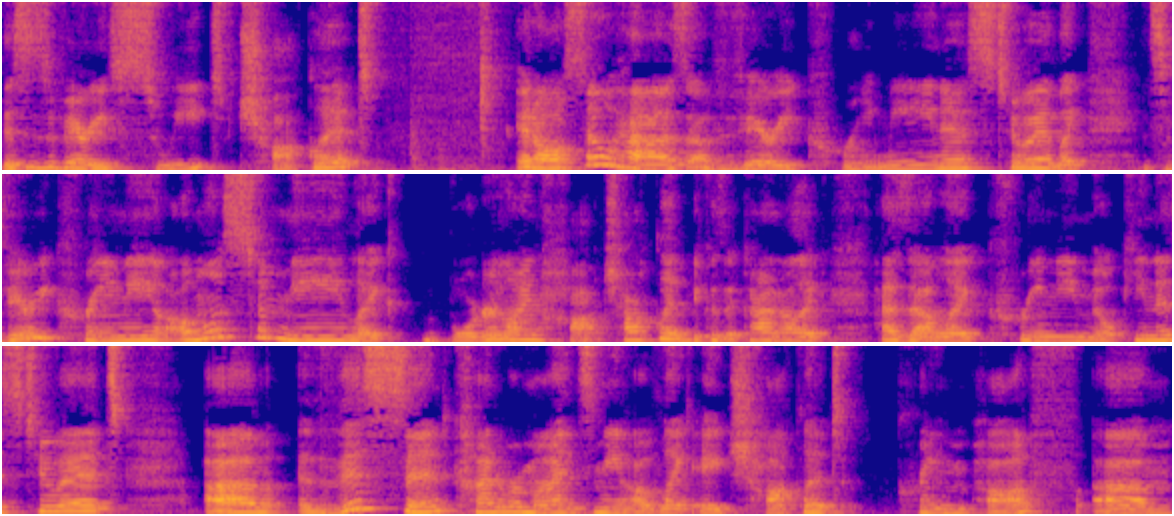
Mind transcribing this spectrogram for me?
This is a very sweet chocolate. It also has a very creaminess to it. Like it's very creamy, almost to me like borderline hot chocolate because it kind of like has that like creamy milkiness to it. Um, this scent kind of reminds me of like a chocolate cream puff um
